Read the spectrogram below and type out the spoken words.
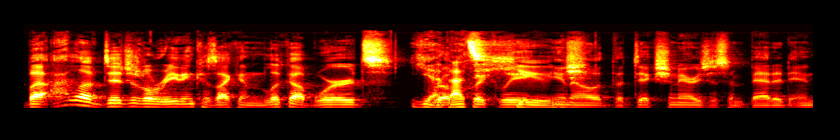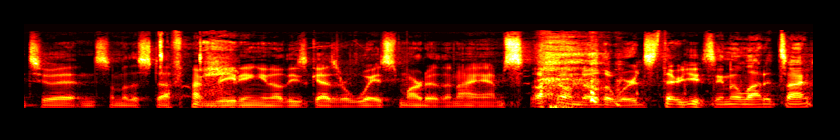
But I love digital reading because I can look up words Yeah, real that's quickly. You know, the dictionary is just embedded into it, and some of the stuff I'm reading, you know, these guys are way smarter than I am, so I don't know the words they're using a lot of times.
